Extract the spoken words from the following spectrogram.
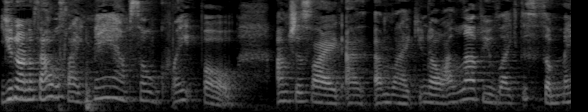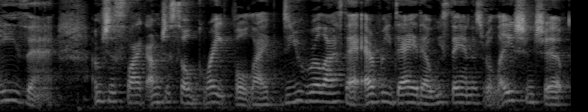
You know what I'm saying? I was like, man, I'm so grateful. I'm just like, I, am like, you know, I love you. Like, this is amazing. I'm just like, I'm just so grateful. Like, do you realize that every day that we stay in this relationship,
